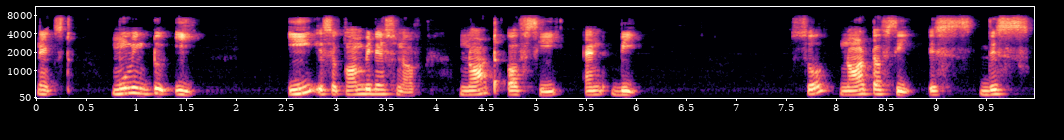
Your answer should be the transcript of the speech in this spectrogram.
Next moving to E. E is a combination of NOT of C and B. So NOT of C is this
